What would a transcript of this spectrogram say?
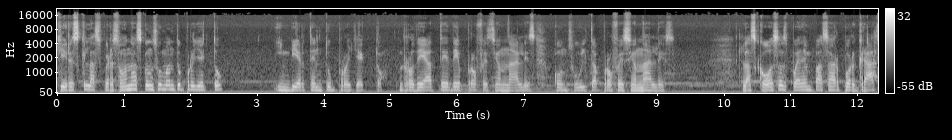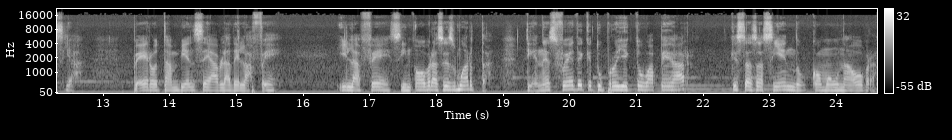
¿Quieres que las personas consuman tu proyecto? Invierte en tu proyecto. Rodéate de profesionales. Consulta profesionales. Las cosas pueden pasar por gracia, pero también se habla de la fe. Y la fe sin obras es muerta. ¿Tienes fe de que tu proyecto va a pegar? ¿Qué estás haciendo como una obra?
